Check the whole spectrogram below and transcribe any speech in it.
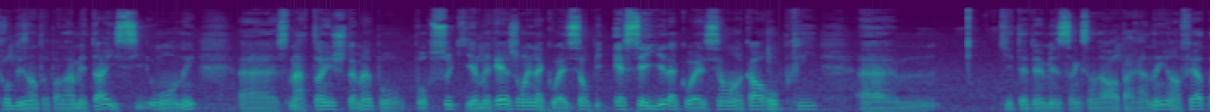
groupe des entrepreneurs méta ici où on est euh, ce matin justement pour, pour ceux qui aimeraient joindre la coalition puis essayer la coalition encore au prix qui était de 1500 dollars par année en fait.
